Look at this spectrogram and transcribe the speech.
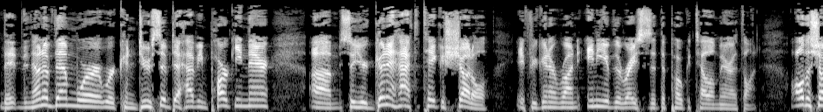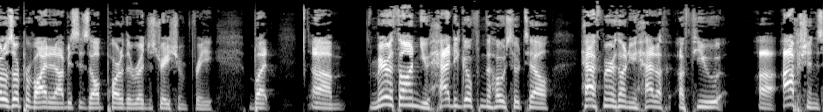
They, none of them were, were conducive to having parking there. Um, so you're going to have to take a shuttle if you're going to run any of the races at the Pocatello Marathon. All the shuttles are provided. Obviously, it's all part of the registration fee. But um, marathon, you had to go from the host hotel. Half marathon, you had a, a few uh, options.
